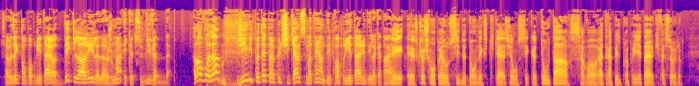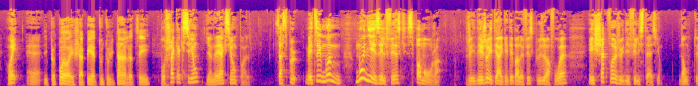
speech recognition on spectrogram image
ça veut dire que ton propriétaire a déclaré le logement et que tu vivais dedans. Alors voilà, j'ai mis peut-être un peu de chicane ce matin entre des propriétaires et des locataires. Mais euh, ce que je comprends aussi de ton explication, c'est que tôt ou tard, ça va rattraper le propriétaire qui fait ça. Là. Oui, euh, Il peut pas échapper à tout tout le temps, là, tu sais. pour chaque action, il y a une réaction, Paul. Ça se peut. Mais tu sais, moi, moi, niaiser le fisc, c'est pas mon genre. J'ai déjà été enquêté par le fisc plusieurs fois et chaque fois, j'ai eu des félicitations. Donc, je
